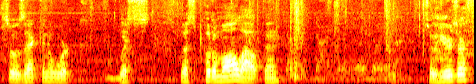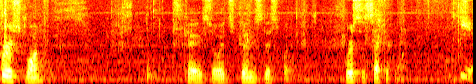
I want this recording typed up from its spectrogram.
So is that gonna work? Mm-hmm. Let's, let's put them all out then. So here's our first one. Okay, so it spins this way. Where's the second one? here.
